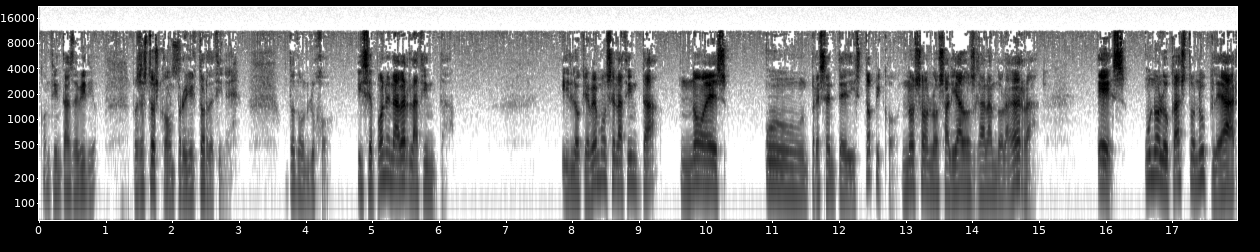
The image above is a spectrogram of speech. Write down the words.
con cintas de vídeo. Pues esto es con proyector de cine. Todo un lujo. Y se ponen a ver la cinta. Y lo que vemos en la cinta no es un presente distópico, no son los aliados ganando la guerra, es un holocausto nuclear,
